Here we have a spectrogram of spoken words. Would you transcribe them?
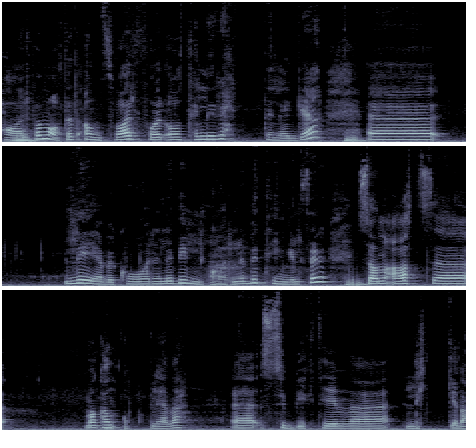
har på en måte et ansvar for å tilrettelegge eh, levekår eller vilkår eller betingelser, sånn at uh, man kan oppleve uh, subjektiv eh, lykke. Da.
